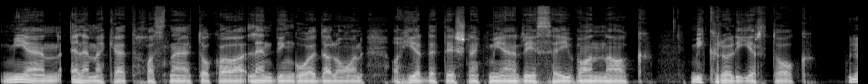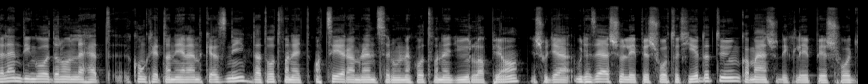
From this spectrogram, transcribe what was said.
Milyen elemeket használtok a landing oldalon, a hirdetésnek milyen részei vannak, mikről írtok? Ugye a landing oldalon lehet konkrétan jelentkezni, tehát ott van egy, a CRM rendszerünknek ott van egy űrlapja, és ugye, ugye az első lépés volt, hogy hirdetünk, a második lépés, hogy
